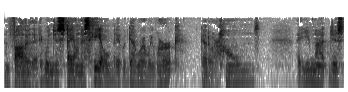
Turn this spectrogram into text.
And Father, that it wouldn't just stay on this hill, but it would go where we work, go to our homes, that you might just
